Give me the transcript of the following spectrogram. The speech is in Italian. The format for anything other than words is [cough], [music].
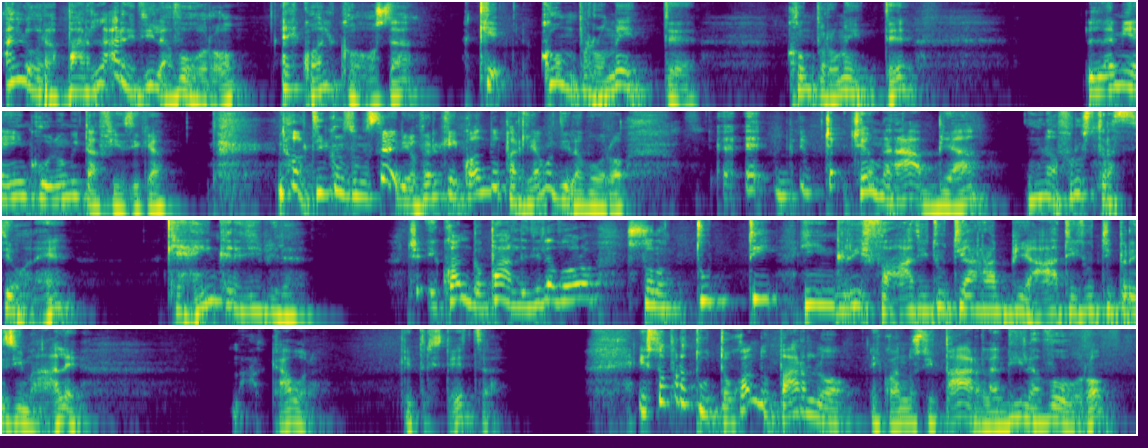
allora parlare di lavoro è qualcosa che compromette, compromette la mia incolumità fisica. [laughs] No, dico sul serio, perché quando parliamo di lavoro eh, eh, c'è una rabbia, una frustrazione che è incredibile. Cioè, quando parli di lavoro sono tutti ingriffati, tutti arrabbiati, tutti presi male. Ma cavolo, che tristezza. E soprattutto quando parlo e quando si parla di lavoro,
